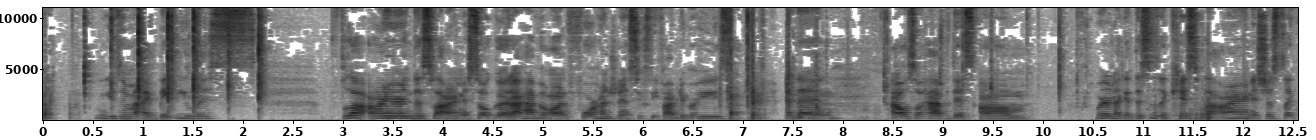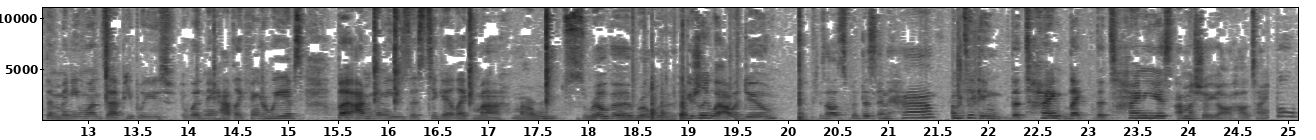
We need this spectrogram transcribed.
I'm using my Babyliss flat iron. This flat iron is so good. I have it on 465 degrees. And then I also have this, um, where did I get? This is a Kiss flat iron. It's just like the mini ones that people use when they have like finger waves. But I'm going to use this to get like my, my roots real good, real good. Usually what I would do is I'll split this in half. I'm taking the tiny, like the tiniest, I'm gonna show y'all how tiny. Boop.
